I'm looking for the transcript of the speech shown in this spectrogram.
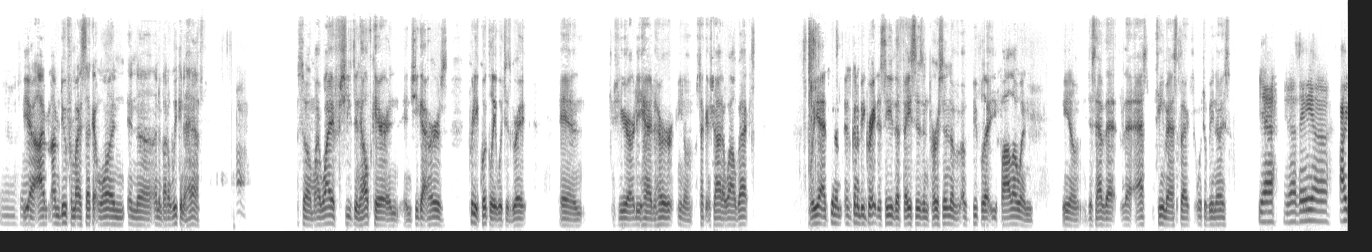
Yeah, so- Yeah, I'm I'm due for my second one in uh, in about a week and a half. Oh. So my wife, she's in healthcare and and she got hers pretty quickly, which is great. And she already had her, you know, second shot a while back. Well, yeah, it's gonna it's gonna be great to see the faces in person of, of the people that you follow, and you know, just have that that as- team aspect, which will be nice. Yeah, yeah, they uh are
